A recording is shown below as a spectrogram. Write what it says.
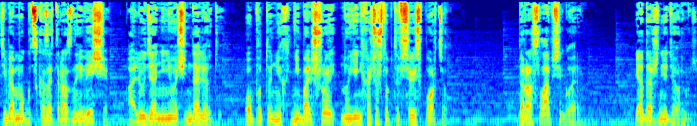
Тебя могут сказать разные вещи, а люди, они не очень далекие. Опыт у них небольшой, но я не хочу, чтобы ты все испортил. Да расслабься, говорю. Я даже не дернусь.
